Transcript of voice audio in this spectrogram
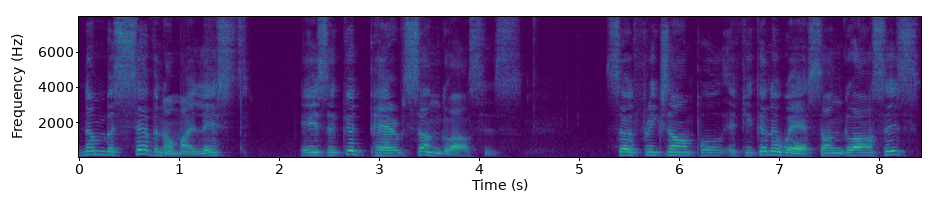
Number seven on my list is a good pair of sunglasses. So for example, if you're going to wear sunglasses,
